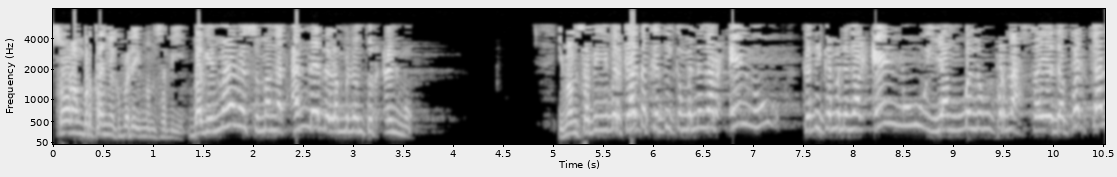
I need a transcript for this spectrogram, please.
Seorang bertanya kepada Imam Sabi, bagaimana semangat anda dalam menuntut ilmu? Imam Sabi berkata ketika mendengar ilmu, ketika mendengar ilmu yang belum pernah saya dapatkan,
